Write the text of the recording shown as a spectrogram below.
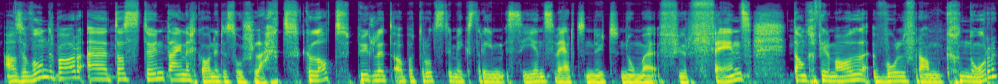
Also wunderbar, äh, das tönt eigentlich gar nicht so schlecht. Glatt bügelt, aber trotzdem extrem sehenswert, nicht nur für Fans. Danke vielmals, Wolfram Knorr,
